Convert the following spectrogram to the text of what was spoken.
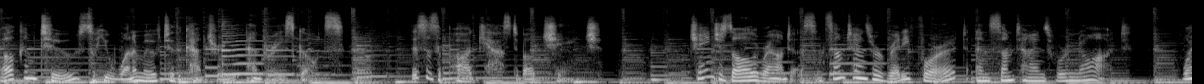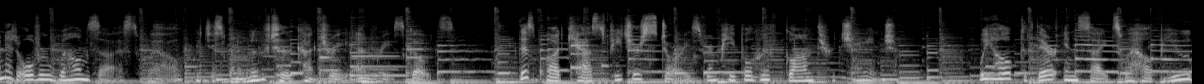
Welcome to So You Want to Move to the Country and Raise Goats. This is a podcast about change. Change is all around us, and sometimes we're ready for it, and sometimes we're not. When it overwhelms us, well, we just want to move to the country and raise goats. This podcast features stories from people who have gone through change. We hope that their insights will help you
